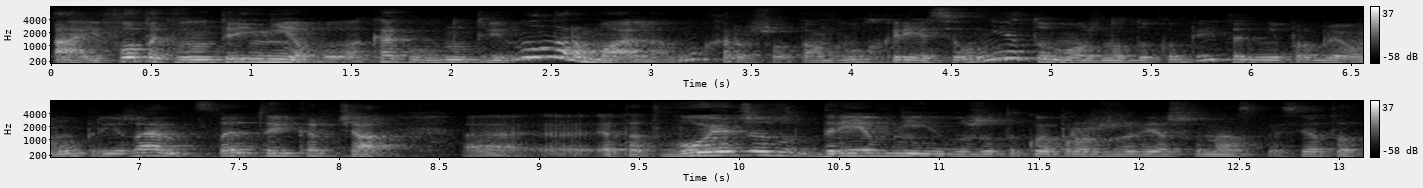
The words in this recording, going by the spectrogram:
а и фоток внутри не было, как внутри, ну нормально, ну хорошо, там двух кресел нету, можно докупить, это не проблема. Мы приезжаем, стоят три корча, Э, э, этот Voyager древний, уже такой проржавевший насквозь, этот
